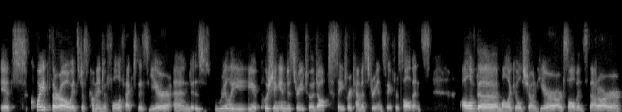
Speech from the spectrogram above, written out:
it's quite thorough. It's just come into full effect this year and is really pushing industry to adopt safer chemistry and safer solvents. All of the molecules shown here are solvents that are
